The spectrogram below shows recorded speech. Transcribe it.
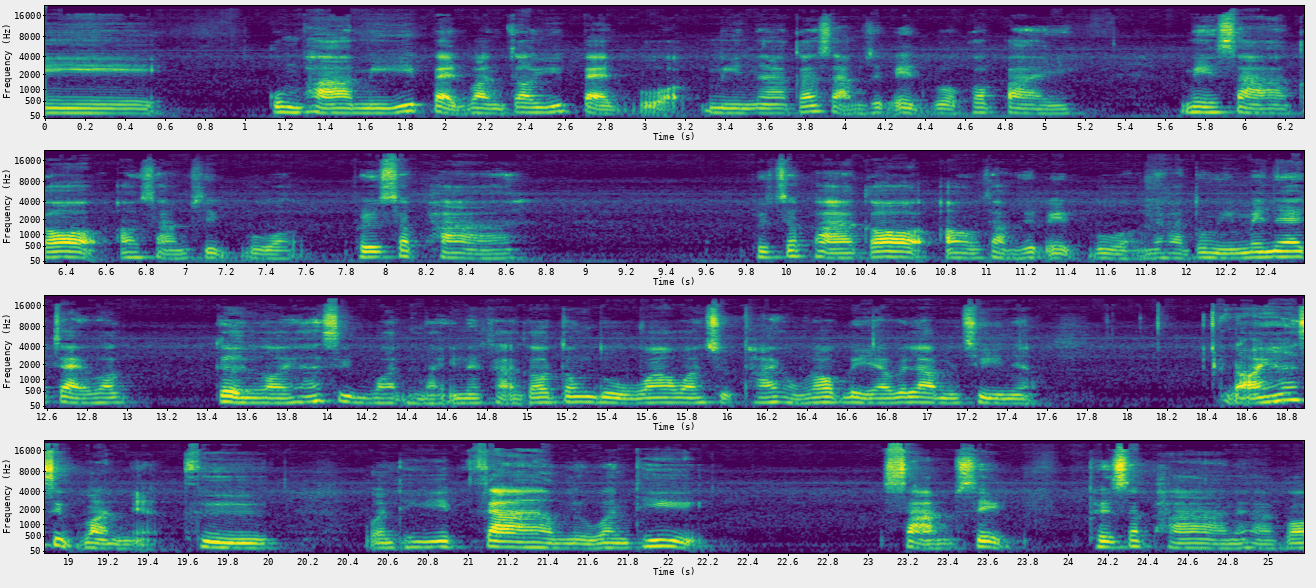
มีกุมภามี 28 วันก็28 บวก มีนาก็ 31 บวกเข้าไป เมษาก็เอา 30 บวก ฤษภา พฤษภาก็เอา 31 บวกนะคะ ตรงนี้ไม่แน่ใจว่าเกิน 150 วันไหมนะคะ ก็ต้องดูว่าวันสุดท้ายของรอบระยะเวลาบัญชีเนี่ย 150 วันเนี่ย คือวันที่ 29 หรือวันที่ 30 พฤษภานะคะ ก็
